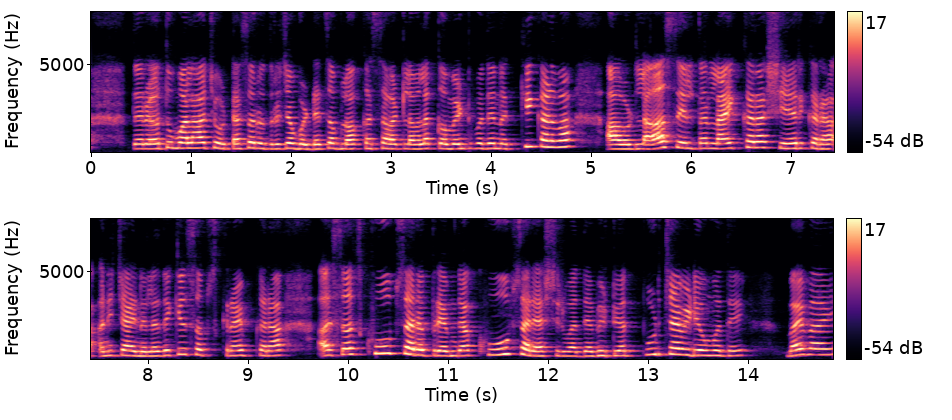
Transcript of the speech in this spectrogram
तर तुम्हाला हा छोटासा रुद्राच्या बड्डेचा ब्लॉग कसा वाटला मला कमेंटमध्ये नक्की कळवा. आवडला असेल तर लाईक करा शेअर करा आणि चॅनलला देखील सबस्क्राईब करा. असंच खूप सारं प्रेम द्या खूप सारे आशीर्वाद द्या. भेटूयात पुढच्या व्हिडिओमध्ये बाय बाय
